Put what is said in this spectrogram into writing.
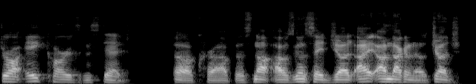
draw eight cards instead. Oh crap! It's not. I was gonna say judge. I I'm not gonna know. Judge.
